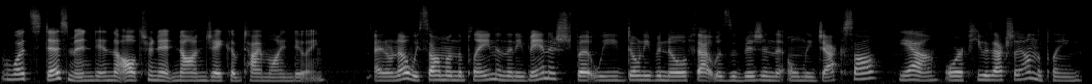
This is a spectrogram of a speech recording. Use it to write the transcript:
What's Desmond in the alternate non-Jacob timeline doing? I don't know. We saw him on the plane and then he vanished, but we don't even know if that was a vision that only Jack saw. Yeah. Or if he was actually on the plane.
